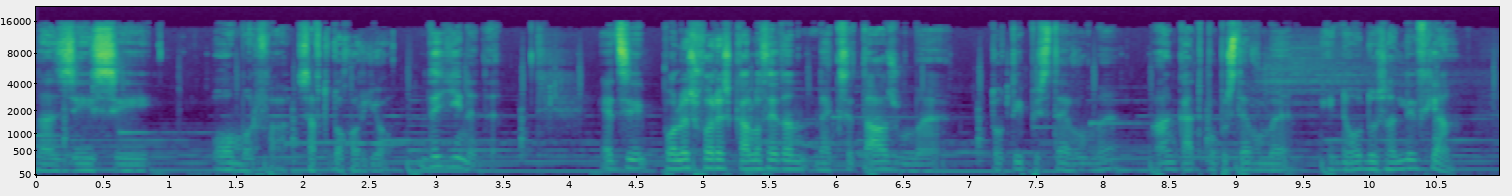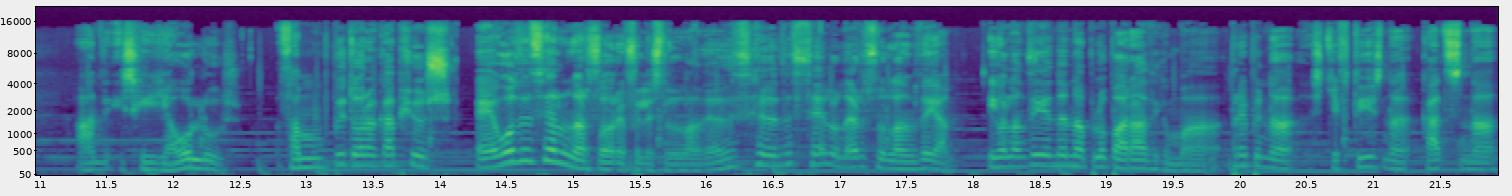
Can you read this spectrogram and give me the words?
να ζήσει όμορφα σε αυτό το χωριό. Δεν γίνεται. Έτσι, πολλές φορές καλό θα ήταν να εξετάζουμε το τι πιστεύουμε, αν κάτι που πιστεύουμε είναι όντως αλήθεια, αν ισχύει για όλους, θα μου πει τώρα κάποιος, Εγώ δεν θέλω να έρθω ρε φίλε στην Ολλανδία. Δεν θέλω, δεν θέλω να έρθω στην Ολλανδία. Η Ολλανδία είναι ένα απλό παράδειγμα. Πρέπει να σκεφτείς, να κάτσεις να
